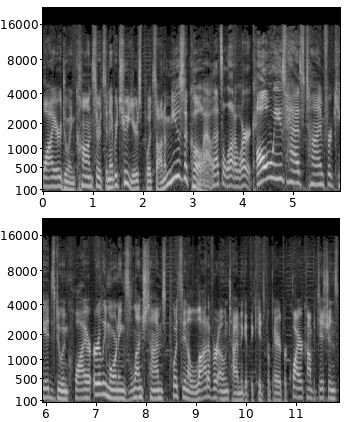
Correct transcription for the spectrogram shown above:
choir, doing concerts, and every two years puts on a musical. Wow, that's a lot of work. Always has time for kids doing choir early mornings, lunchtimes, puts in a lot of her own time to get the kids prepared for choir competitions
